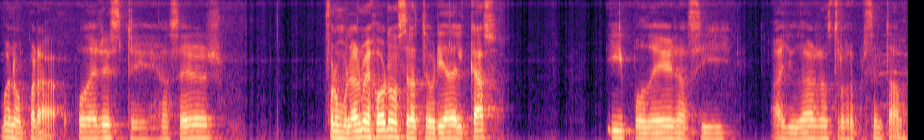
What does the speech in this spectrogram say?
bueno, para poder este, hacer, formular mejor nuestra teoría del caso y poder así ayudar a nuestro representado.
